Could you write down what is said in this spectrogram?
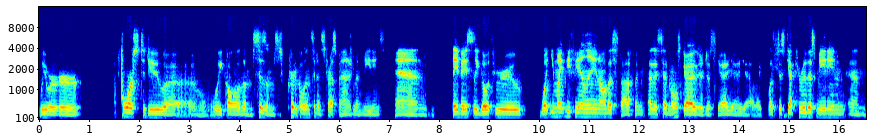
we were forced to do uh, we call them CISMs, critical incident stress management meetings, and they basically go through what you might be feeling, all this stuff. And as I said, most guys are just, yeah, yeah, yeah. Like, let's just get through this meeting and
